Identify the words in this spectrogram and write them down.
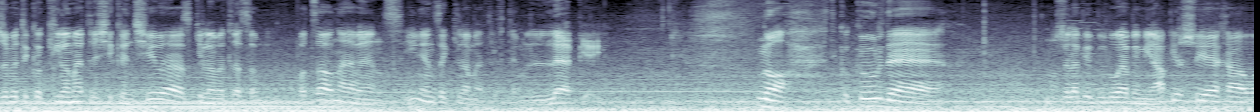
Żeby tylko kilometry się kręciły, a z kilometra są płacone, więc im więcej kilometrów, tym lepiej. No, tylko kurde, może lepiej by było, jakbym ja pierwszy jechał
